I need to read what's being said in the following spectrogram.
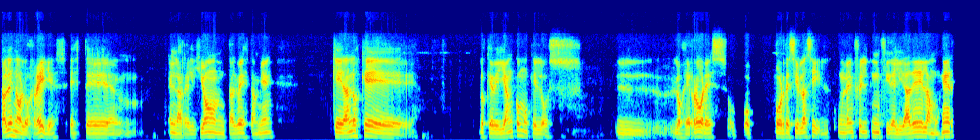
tal vez no los reyes, este, en la religión, tal vez también, que eran los que, los que veían como que los, los errores o por decirlo así, una infi- infidelidad de la mujer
